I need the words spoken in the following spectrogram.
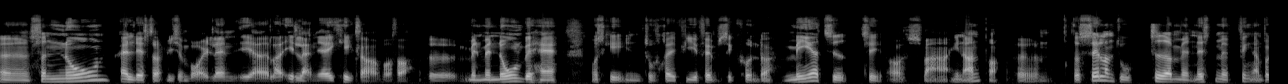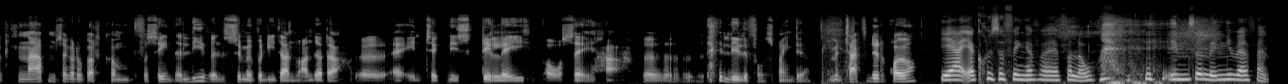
Øh, så nogen, alt efter ligesom hvor et landet de er, eller et eller andet, jeg er ikke helt klar over hvorfor, øh, men, men nogen vil have måske en 2, 3, 4, 5 sekunder mere tid til at svare end andre. Øh, så selvom du sidder med næsten med fingeren på knappen, så kan du godt komme for sent alligevel, simpelthen fordi der er nogle andre, der øh, af en teknisk delay-årsag har øh, et lille forspring der. Men tak for det, du prøver. Ja, jeg krydser fingre for, at jeg får lov. Inden så længe i hvert fald.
